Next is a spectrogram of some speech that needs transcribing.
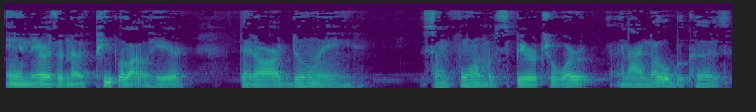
And there's enough people out here that are doing some form of spiritual work. And I know because,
